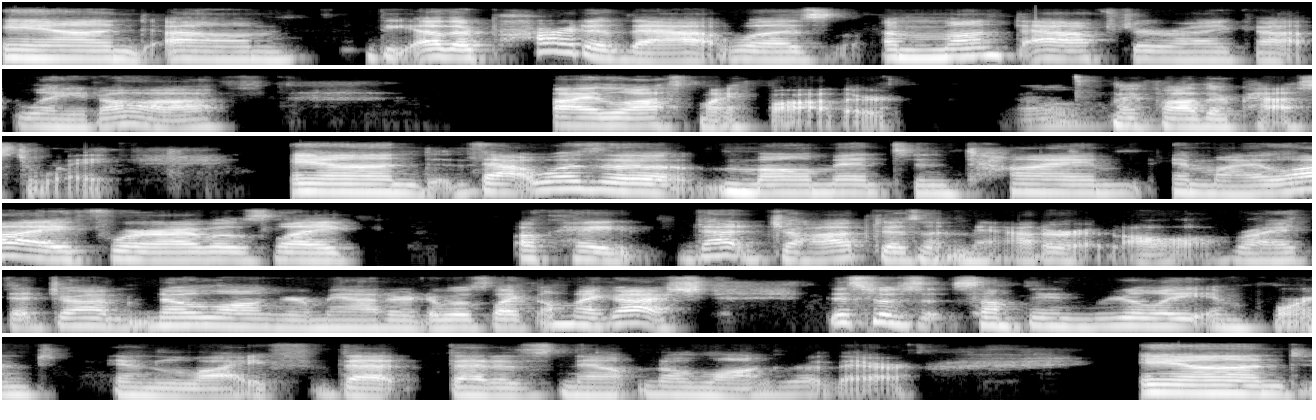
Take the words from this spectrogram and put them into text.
And um, the other part of that was a month after I got laid off, I lost my father. Oh. My father passed away. And that was a moment in time in my life where I was like, okay, that job doesn't matter at all, right? That job no longer mattered. It was like, oh my gosh, this was something really important in life that that is now no longer there. And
